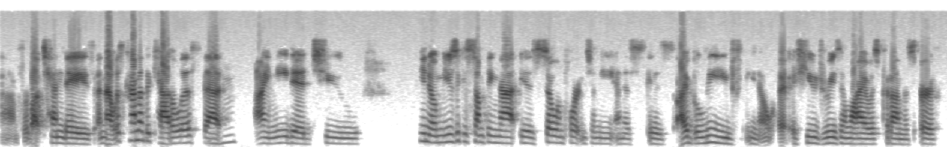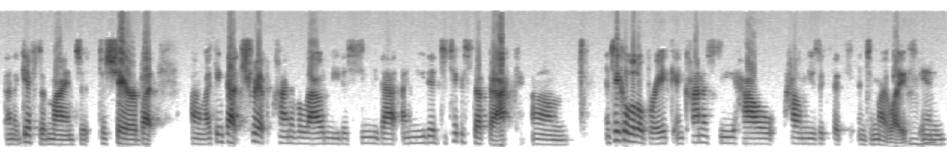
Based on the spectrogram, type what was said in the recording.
um, for about 10 days. And that was kind of the catalyst that Mhm. I needed to, you know, music is something that is so important to me and is, is I believe, you know, a, a huge reason why I was put on this earth and a gift of mine to, to share. But um, I think that trip kind of allowed me to see that I needed to take a step back um, and take a little break and kind of see how how music fits into my life Mhm. in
